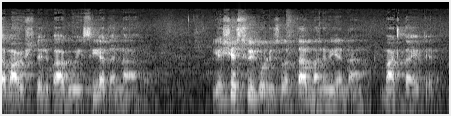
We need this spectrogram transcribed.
ಸಮಾವೇಶದಲ್ಲಿ ಭಾಗವಹಿಸಿ ಅದನ್ನು ಯಶಸ್ವಿಗೊಳಿಸುವಂಥ ಮನವಿಯನ್ನು ಮಾಡ್ತಾ ಇದ್ದೇನೆ.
